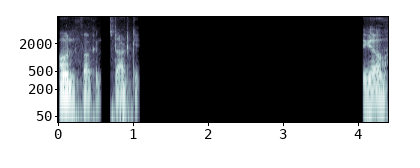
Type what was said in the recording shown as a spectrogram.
On fucking start game. There you go.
